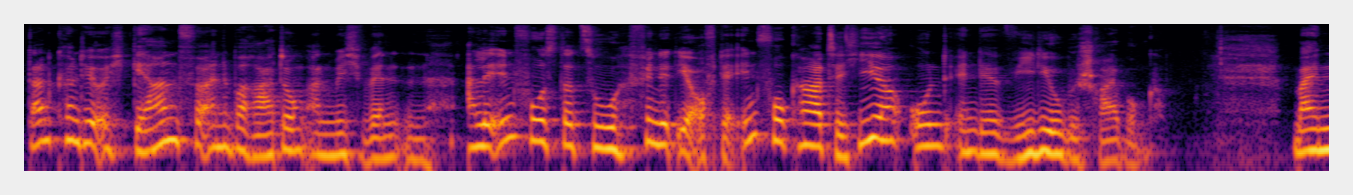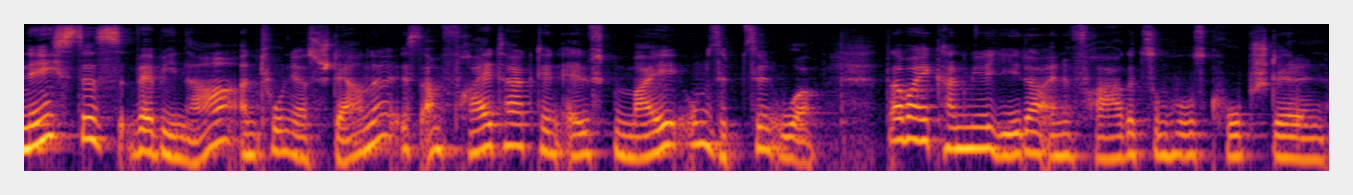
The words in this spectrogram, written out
dann könnt ihr euch gern für eine Beratung an mich wenden. Alle Infos dazu findet ihr auf der Infokarte hier und in der Videobeschreibung. Mein nächstes Webinar, Antonias Sterne, ist am Freitag, den 11. Mai um 17 Uhr. Dabei kann mir jeder eine Frage zum Horoskop stellen.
